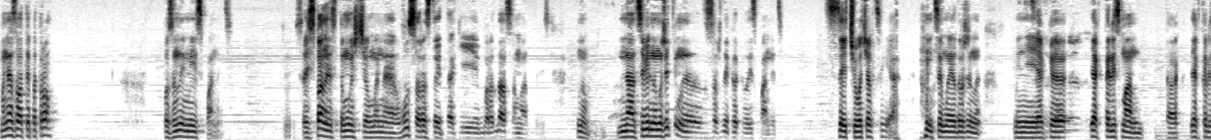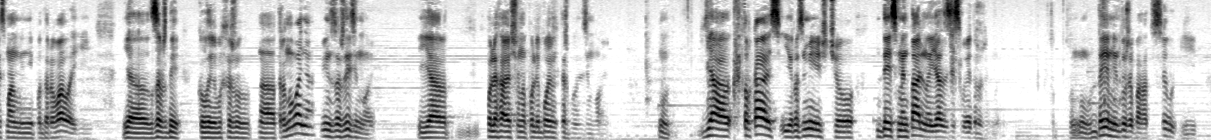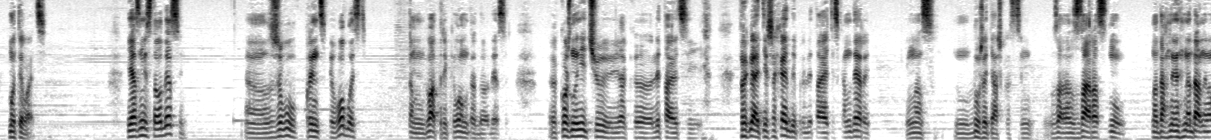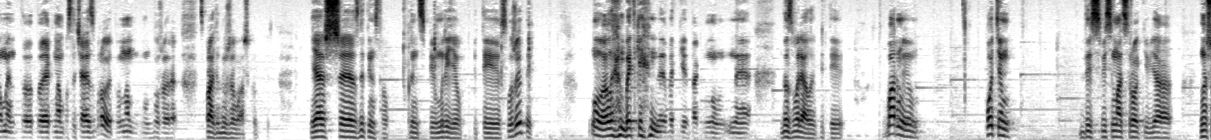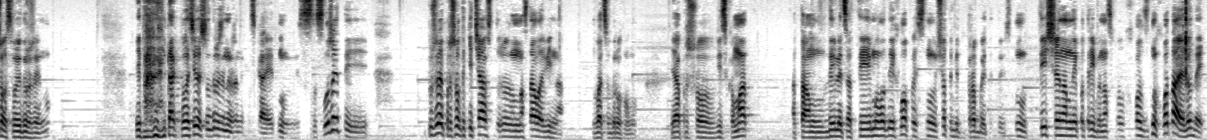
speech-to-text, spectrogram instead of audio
Мене звати Петро. Позивний мій іспанець. Тобто, іспанець, тому що в мене вуса ростуть, так і борода сама. Тобто, ну, на цивільному житті мене завжди кликали іспанець. Цей чувачок це я. Це моя дружина. Мені як, е, як талісман, так, як талісман мені подарувала. І я завжди, коли виходжу на тренування, він завжди зі мною. І я полягаю, що на полі бою він теж буде зі мною. Ну, я торкаюсь і розумію, що десь ментально я зі своєю дружиною. Тобто, ну, дає мені дуже багато сил і мотивації. Я з міста Одеси. Е, Живу, в принципі, в області, там 2-3 кілометри до Одеси. Е, Кожну ніч чую, як е, літають ці прокляті шахеди, прилітають іскандери. І в нас дуже тяжко з цим зараз. Ну, на даний, на даний момент, то, то як нам постачає зброю, то нам ну, дуже справді дуже важко. Я ще з дитинства, в принципі, мріяв піти служити. Ну, але батьки, батьки так ну, не дозволяли піти в армію. Потім, десь 18 років, я знайшов свою дружину. І так вийшло, що дружина вже не пускає ну, служити. І вже прийшов такий час, що настала війна в 22-му. Я прийшов в військкомат, а там дивляться, ти молодий хлопець, ну що тобі тут робити? Тобто, ну, ти ще нам не потрібен, нас ну, хватає людей.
